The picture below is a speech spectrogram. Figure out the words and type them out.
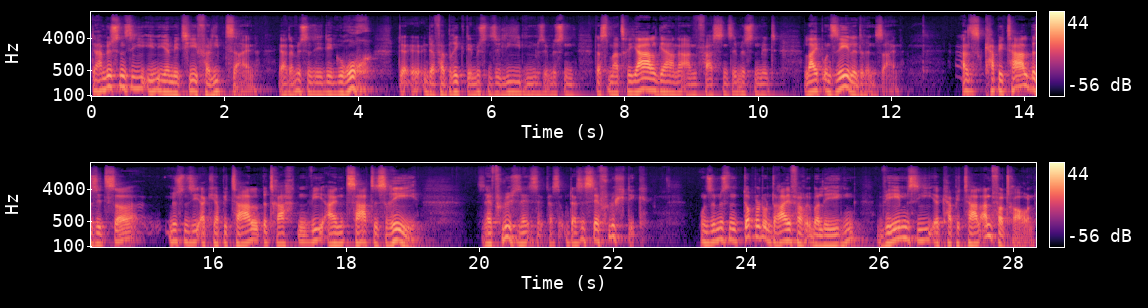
da müssen Sie in Ihr Metier verliebt sein. Ja, da müssen Sie den Geruch der, äh, in der Fabrik, den müssen Sie lieben. Sie müssen das Material gerne anfassen. Sie müssen mit Leib und Seele drin sein. Als Kapitalbesitzer müssen Sie Ihr Kapital betrachten wie ein zartes Reh. Sehr flüchtig, das, das ist sehr flüchtig. Und Sie müssen doppelt und dreifach überlegen, wem Sie Ihr Kapital anvertrauen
